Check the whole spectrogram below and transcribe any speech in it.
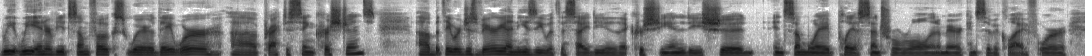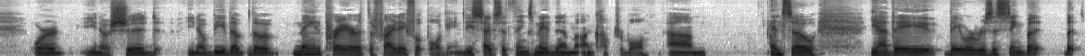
we, we interviewed some folks where they were uh, practicing Christians, uh, but they were just very uneasy with this idea that Christianity should, in some way, play a central role in American civic life, or, or you know, should you know be the the main prayer at the Friday football game. These types of things made them uncomfortable. Um, and so yeah they they were resisting but but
